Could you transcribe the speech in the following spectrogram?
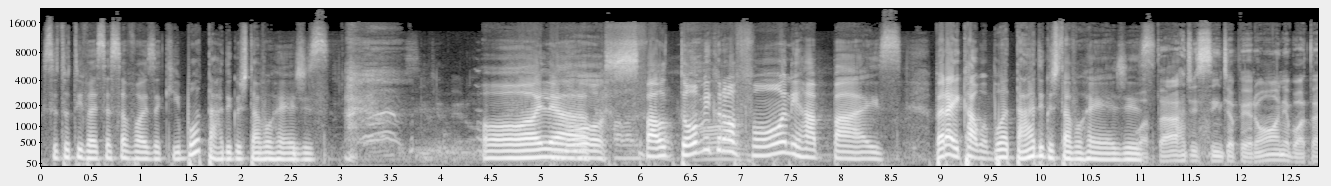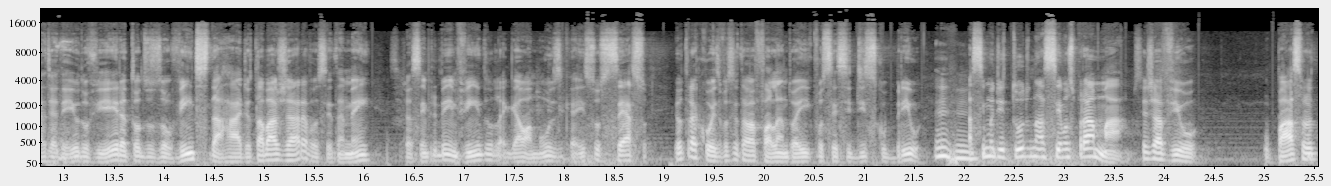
se tu tivesse essa voz aqui? Boa tarde, Gustavo Regis. Olha, Nossa. faltou microfone, rapaz. Peraí, calma. Boa tarde, Gustavo Regis. Boa tarde, Cíntia Peroni. Boa tarde, Adeildo Vieira, todos os ouvintes da Rádio Tabajara. Você também. Seja sempre bem-vindo. Legal a música e sucesso. E outra coisa, você estava falando aí que você se descobriu. Uhum. Acima de tudo, nascemos para amar. Você já viu o pássaro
